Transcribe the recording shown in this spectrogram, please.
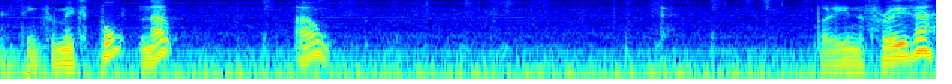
Anything for me to pull? Nope. Oh. Put it in the freezer.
